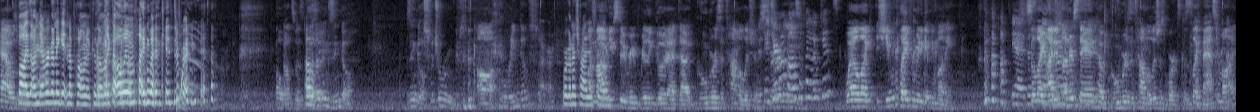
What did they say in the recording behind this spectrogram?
cows. Buzz, I'm never gonna get an opponent because I'm like the only one playing Webkinz right now. Oh, Else was everything Zingo. Zingo, switcheroos. Uh, Ringo Starr. We're gonna try this my this mom game. used to be really good at uh, Goobers Atomalicious. Did your mom also play Webkinz? Well, like she would play for me to get me money. Yeah. That's, So like that's I didn't one of them understand too. how Goobers Atomalicious works because it's like Mastermind,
